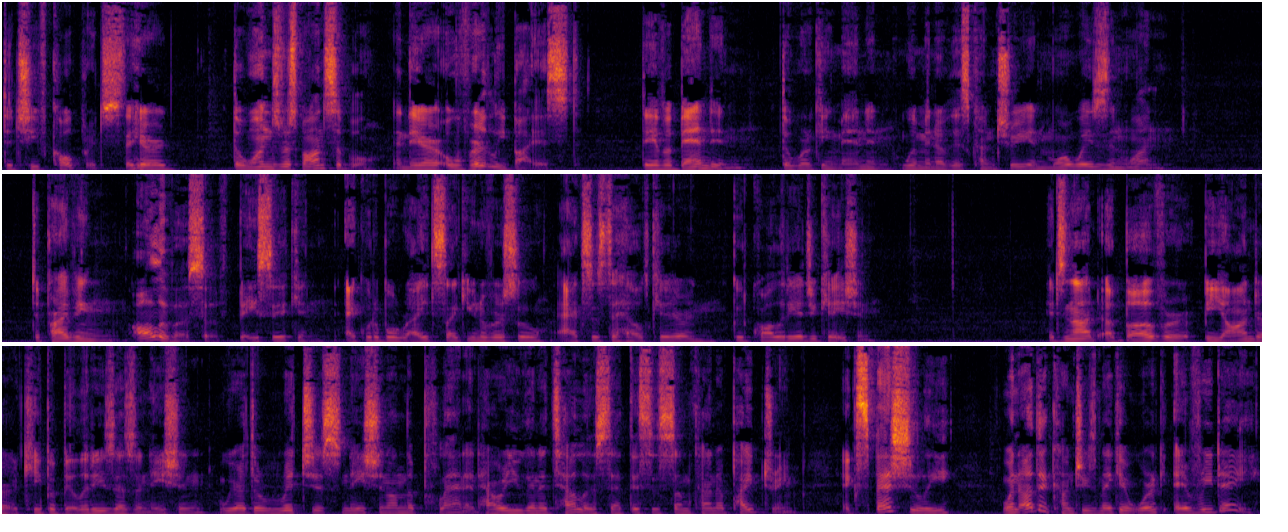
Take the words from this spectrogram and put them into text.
the chief culprits. They are the ones responsible and they are overtly biased. they have abandoned the working men and women of this country in more ways than one, depriving all of us of basic and equitable rights like universal access to healthcare and good quality education. It's not above or beyond our capabilities as a nation. We are the richest nation on the planet. How are you going to tell us that this is some kind of pipe dream? Especially when other countries make it work every day.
